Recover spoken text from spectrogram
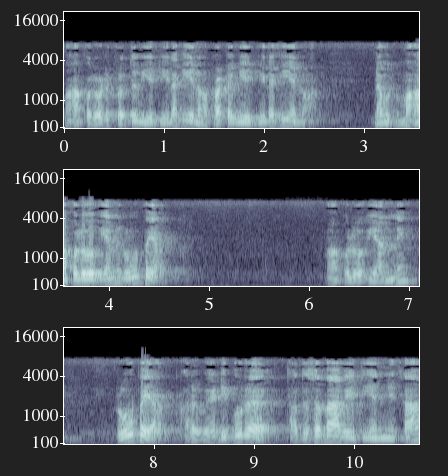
මහ පොළොවට පෘථිවිය කියලා කියනවා. පටවිය කියලා කියනවා. නමුත් මහ පොළොව කියන්නේ රූපයක්. මහ පොළොව කියන්නේ රූපයක්. අර වැඩිපුර තද ස්වභාවයේ තියෙන නිසා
